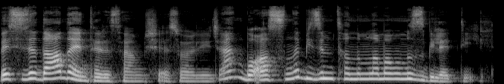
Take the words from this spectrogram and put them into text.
Ve size daha da enteresan bir şey söyleyeceğim. Bu aslında bizim tanımlamamız bile değil.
